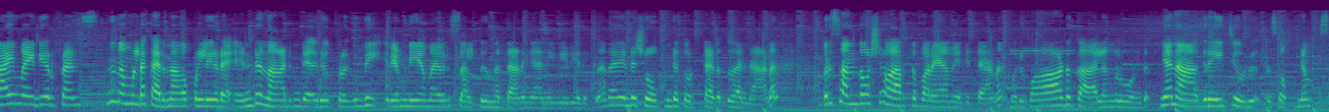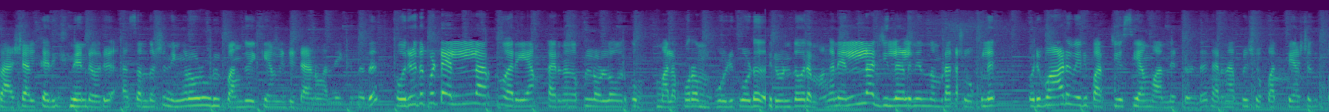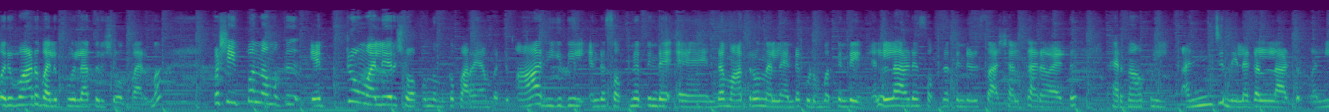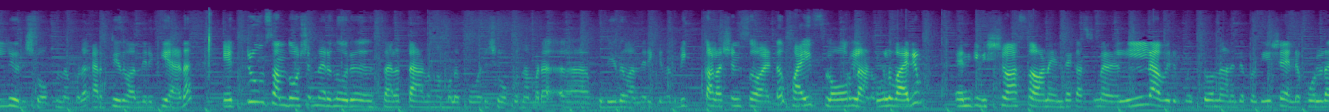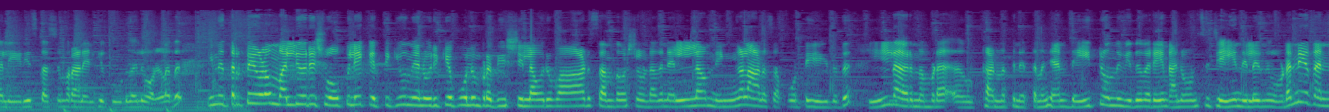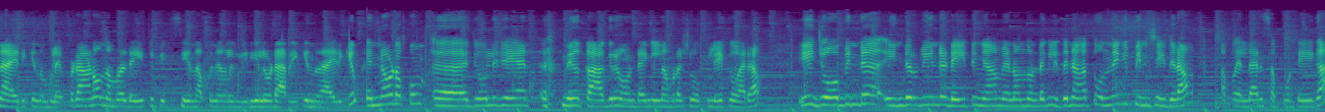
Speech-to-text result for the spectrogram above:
Hi my dear friends ഇന്ന് നമ്മളുടെ കരുനാഗപ്പള്ളിയുടെ എന്റെ നാടിന്റെ ഒരു പ്രകൃതി രമണീയമായ ഒരു സ്ഥലത്ത് നിന്നിട്ടാണ് ഞാൻ ഈ വീഡിയോ എടുക്കുന്നത്. അതായത് എന്റെ ഷോപ്പിന്റെ തൊട്ടടുത്ത് തന്നെയാണ്. ഒരു സന്തോഷ വാർത്ത പറയാൻ വേണ്ടിയിട്ടാണ് ഒരുപാട് കാലങ്ങൾ കൊണ്ട് ഞാൻ ആഗ്രഹിച്ച ഒരു സ്വപ്നം സാക്ഷാത്കരിക്കുന്നതിന്റെ ഒരു സന്തോഷം നിങ്ങളോടുകൂടി പങ്കുവെക്കാൻ വേണ്ടിയിട്ടാണ് വന്നിരിക്കുന്നത്. ഒരുവിധപ്പെട്ട എല്ലാവർക്കും അറിയാം കരുനാഗപ്പള്ളിലുള്ളവർക്കും മലപ്പുറം കോഴിക്കോട് തിരുവനന്തപുരം അങ്ങനെ എല്ലാ ജില്ലകളിൽ നിന്നും നമ്മുടെ ഷോപ്പിൽ ഒരുപാട് പേര് പർച്ചേസ് ചെയ്യാൻ വന്നിട്ടുണ്ട്. കരുനാഗപ്പള്ളി ഷോപ്പ് അത്യാവശ്യം ഒരുപാട് വലുപ്പമില്ലാത്തൊരു ഷോപ്പായിരുന്നു പക്ഷെ ഇപ്പം നമുക്ക് ഏറ്റവും വലിയൊരു ഷോപ്പ് നമുക്ക് പറയാൻ പറ്റും. ആ രീതിയിൽ എന്റെ സ്വപ്നത്തിന്റെ എന്റെ മാത്രമൊന്നല്ല എന്റെ കുടുംബത്തിന്റെയും എല്ലാവരുടെയും സ്വപ്നത്തിന്റെ ഒരു സാക്ഷാത്കാരമായിട്ട് കരുനാഗപ്പള്ളി അഞ്ച് നിലകളിലായിട്ട് വലിയൊരു ഷോപ്പ് നമ്മൾ കറക്റ്റ് ചെയ്ത് വന്നിരിക്കുകയാണ്. ഏറ്റവും സന്തോഷം തരുന്ന ഒരു സ്ഥലത്താണ് നമ്മളിപ്പോൾ ഒരു ഷോപ്പ് നമ്മുടെ പുതിയത് വന്നിരിക്കുന്നത്. ബിഗ് കളക്ഷൻസുമായിട്ട് ഫൈവ് ഫ്ലോറിലാണ് നിങ്ങൾ വരും. എനിക്ക് വിശ്വാസമാണ്. എന്റെ കസ്റ്റമർ എല്ലാവരും എത്തുമെന്നാണ് എന്റെ പ്രതീക്ഷ. എന്റെ പോലുള്ള ലേഡീസ് കസ്റ്റമറാണ് എനിക്ക് കൂടുതലും ഉള്ളത്. ഇന്ന് ഇത്രത്തോളം വലിയൊരു ഷോപ്പിലേക്ക് എത്തിക്കുമെന്ന് ഞാൻ ഒരിക്കൽ പോലും പ്രതീക്ഷയില്ല ഒരുപാട് സന്തോഷമുണ്ട്. അതിനെല്ലാം നിങ്ങളാണ് സപ്പോർട്ട് ചെയ്തത്. എല്ലാവരും നമ്മുടെ ഉദ്ഘാടനത്തിന് എത്തണം ഞാൻ ഡേറ്റ് ഒന്നും ഇതുവരെയും അനൗൺസ് ചെയ്യുന്നില്ല. ഇന്ന് ഉടനെ തന്നെ ആയിരിക്കും നമ്മൾ എപ്പോഴാണോ നമ്മുടെ ഡേറ്റ് ഫിക്സ് ചെയ്യുന്നത്. അപ്പോൾ ഞങ്ങൾ വീഡിയോയിലൂടെ അറിയിക്കുന്നതായിരിക്കും. എന്നോടൊപ്പം ജോലി ചെയ്യാൻ നിങ്ങൾക്ക് ആഗ്രഹം ഉണ്ടെങ്കിൽ നമ്മുടെ ഷോപ്പിലേക്ക് വരാം. ഈ ജോബിന്റെ ഇന്റർവ്യൂവിന്റെ ഡേറ്റ് ഞാൻ വേണമെന്നുണ്ടെങ്കിൽ ഇതിനകത്ത് ഒന്നെങ്കിൽ പിൻ ചെയ്തിടാം. അപ്പോൾ എല്ലാവരും സപ്പോർട്ട് ചെയ്യുക.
